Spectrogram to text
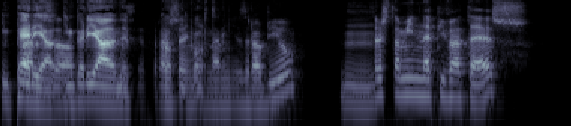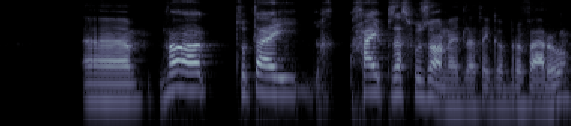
Imperial, imperialny Coffee wrażenie Porter. na mnie zrobił. Mm. Zresztą inne piwa też. E, No, tutaj hype zasłużony dla tego browaru.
